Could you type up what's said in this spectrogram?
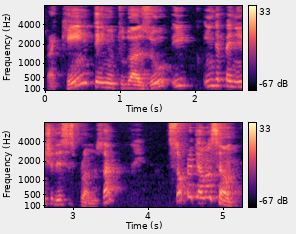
para quem tem o Tudo Azul e independente desses planos, tá? Só para ter noção,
